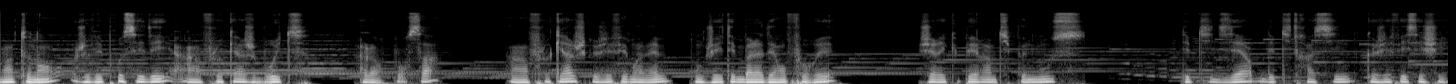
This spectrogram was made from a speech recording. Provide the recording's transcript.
Maintenant, je vais procéder à un flocage brut. Alors pour ça, un flocage que j'ai fait moi-même. Donc j'ai été me balader en forêt, j'ai récupéré un petit peu de mousse des petites herbes, des petites racines que j'ai fait sécher.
